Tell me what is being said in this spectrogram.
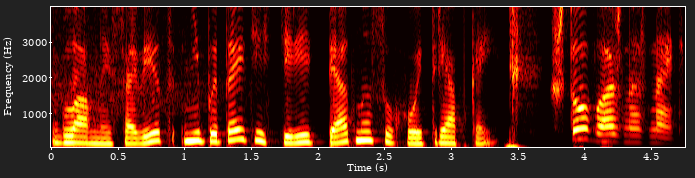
Главный совет – не пытайтесь стереть пятна сухой тряпкой. Что важно знать?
